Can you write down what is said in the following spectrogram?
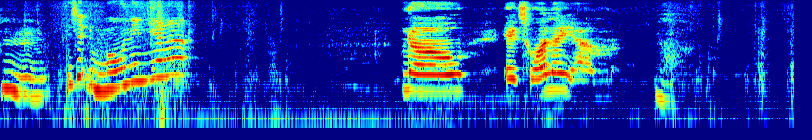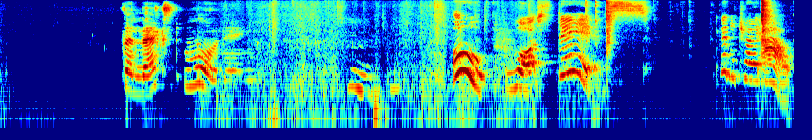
Hmm. Is it the morning yet? No, it's 1 a.m. The next morning. Hmm. Oh, what's this? I'm gonna try it out.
